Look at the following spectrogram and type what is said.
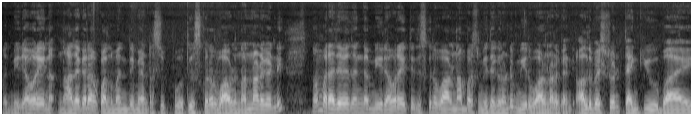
మరి మీరు ఎవరైనా నా దగ్గర కొంతమంది మెంటర్షిప్ తీసుకున్నారు వాళ్ళు నన్ను అడగండి. మరి అదేవిధంగా మీరు ఎవరైతే తీసుకున్నారో వాళ్ళ నంబర్స్ మీ దగ్గర ఉంటే మీరు వాళ్ళని అడగండి. All the best thank you bye.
